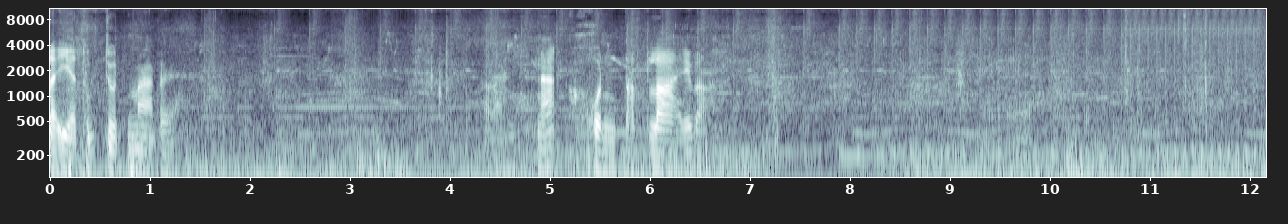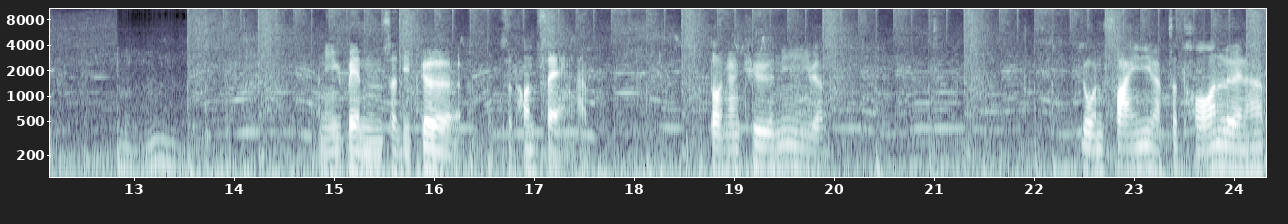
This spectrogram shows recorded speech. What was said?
ละเอียดทุกจุดมากเลยอะคนตัดลายหรือเปล่าอันนี้เป็นสติกเกอร์สะท้อนแสงครับ ตอนกลางคืนนี่แบบ โดนไฟนี่แบบสะท้อนเลยนะครับ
